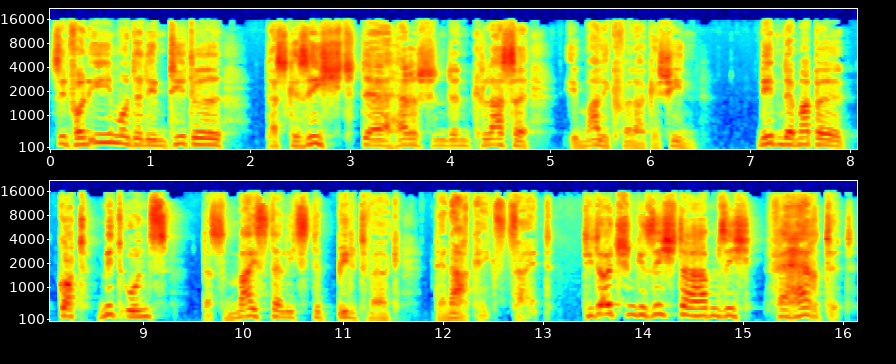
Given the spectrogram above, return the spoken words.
sind von ihm unter dem Titel das Gesicht der herrschenden Klasse im Malik Verlag erschienen. Neben der Mappe Gott mit uns das meisterlichste Bildwerk der Nachkriegszeit. Die deutschen Gesichter haben sich verhärtet.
